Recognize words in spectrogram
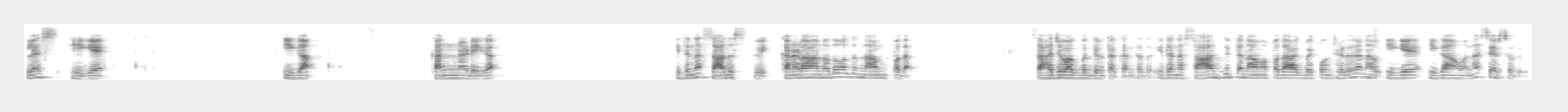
ಪ್ಲಸ್ ಹೀಗೆ. ಈಗ ಕನ್ನಡಿಗ. ಇದನ್ನ ಸಾಧಿಸ್ತೀವಿ. ಕನ್ನಡ ಅನ್ನೋದು ಒಂದು ನಾಮಪದ. ಸಹಜವಾಗಿ ಬಂದಿರತಕ್ಕಂಥದ್ದು. ಇದನ್ನ ಸಾಧಿತ ನಾಮಪದ ಆಗ್ಬೇಕು ಅಂತ ಹೇಳಿದ್ರೆ ನಾವು ಹೀಗೆ, ಈಗ ಅವನ್ನ ಸೇರ್ಸಿದ್ವಿ.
